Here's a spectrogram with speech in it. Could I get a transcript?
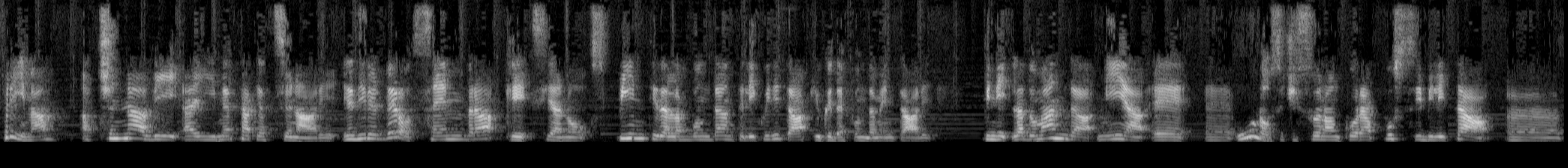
Prima accennavi ai mercati azionari e a dire il vero sembra che siano spinti dall'abbondante liquidità più che dai fondamentali. Quindi la domanda mia è, eh, uno, se ci sono ancora possibilità eh,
